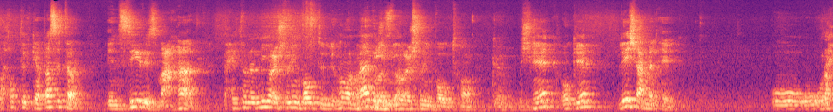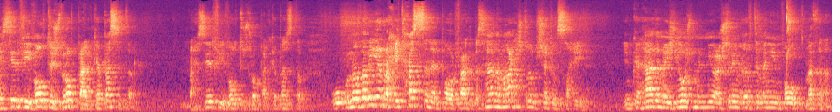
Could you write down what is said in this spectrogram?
بحط ال capacitor in series مع هذا. بحيث انه ال 120 فولت اللي هون ما بيجي 120 فولت هون. مش هيك؟ okay. ليش أعمل هيك؟ وراح يصير في voltage drop على ال capacitor راح يصير في voltage drop على ال capacitor ونظريا راح يتحسن ال power factor بس هذا ما راح يشتغل بشكل صحيح. يمكن هذا ما يجيهوش من 120 غير 80 فولت مثلا.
